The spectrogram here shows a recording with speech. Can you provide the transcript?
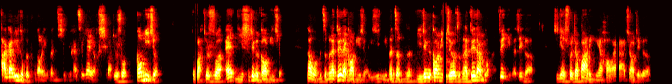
大概率都会碰到一个问题，女孩子应该也是吧？就是说告密者，对吧？就是说，哎，你是这个告密者。那我们怎么来对待告密者，以及你们怎么，你这个告密者又怎么来对待我们？对你的这个，今天说叫霸凌也好呀，叫这个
